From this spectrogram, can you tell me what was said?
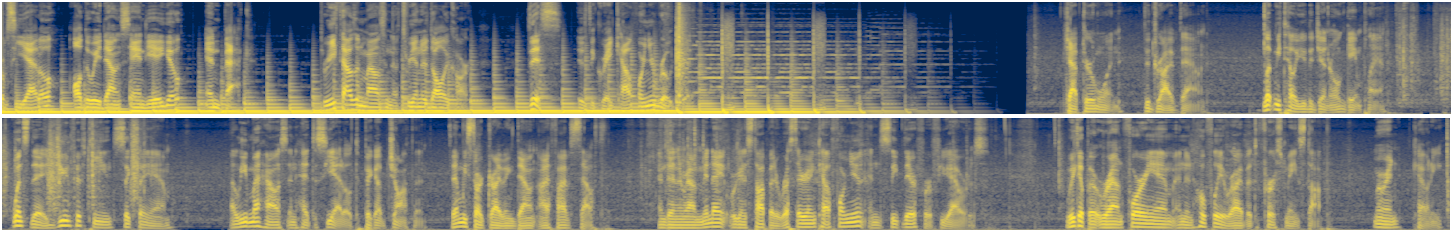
from Seattle all the way down San Diego and back. 3,000 miles in a $300 car. This is the Great California Road Trip. Chapter 1 The Drive Down. Let me tell you the general game plan. Wednesday, June 15, 6 a.m. I leave my house and head to Seattle to pick up Jonathan. Then we start driving down I 5 South and then around midnight we're going to stop at a rest area in California and sleep there for a few hours. Wake up at around 4 a.m. and then hopefully arrive at the first main stop, Marin County.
